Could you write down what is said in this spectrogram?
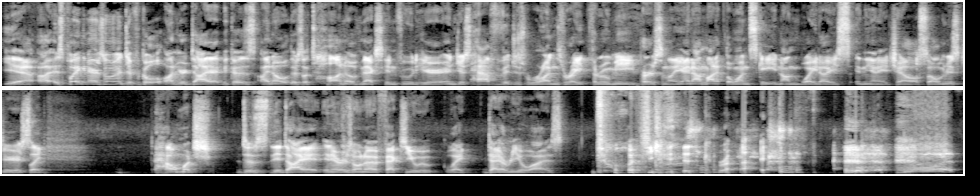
Yeah, uh, is playing in Arizona difficult on your diet? Because I know there's a ton of Mexican food here, and just half of it just runs right through me personally. And I'm not the one skating on white ice in the NHL, so I'm just curious, like, how much does the diet in Arizona affect you, like diarrhea wise? oh, Jesus Christ! you know what?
